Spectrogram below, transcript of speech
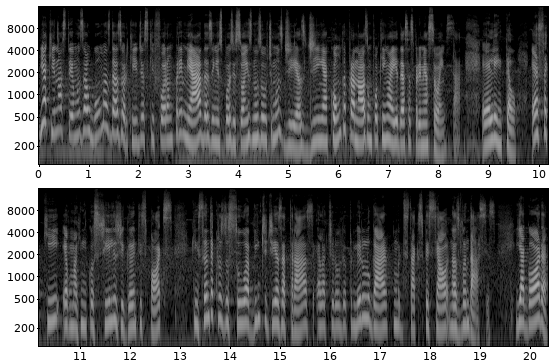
E aqui nós temos algumas das orquídeas que foram premiadas em exposições nos últimos dias. Dinha, conta para nós um pouquinho aí dessas premiações. Tá. Ela, então, essa aqui é uma Rincostilis gigante spots, que em Santa Cruz do Sul, há 20 dias atrás, ela tirou o primeiro lugar como destaque especial nas Vandáceas. E agora,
